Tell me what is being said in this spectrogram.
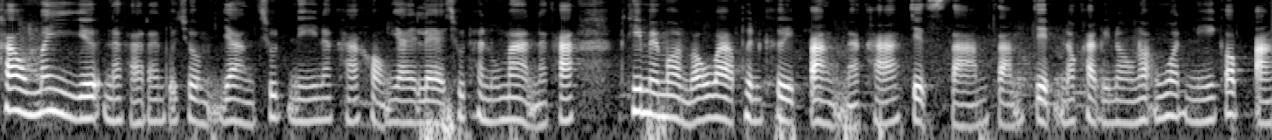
เข้าไม่เยอะนะคะท่านผู้ชมอย่างชุดนี้นะคะของยายแลชุดหนุมานนะคะ ที่แม่มอนบอกว่าเพิ่นเคยปังนะคะ 7337เนาะค่ะพี่น้องเนาะงวดนี้ก็ปัง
